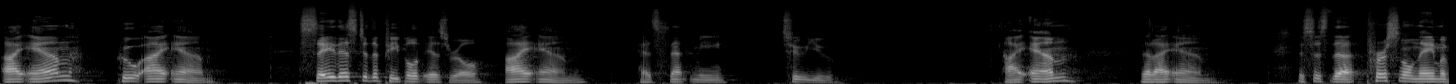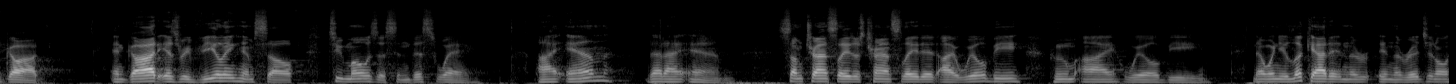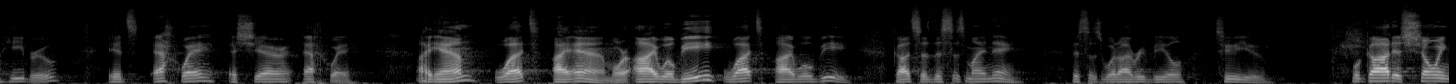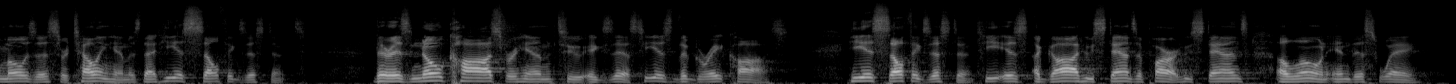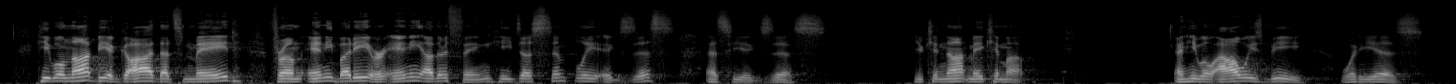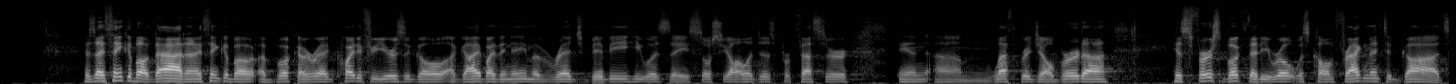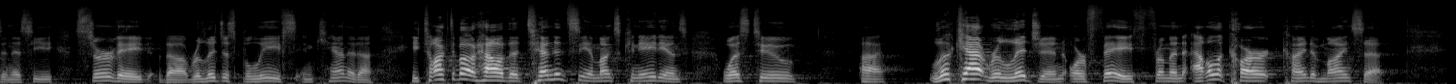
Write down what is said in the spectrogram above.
I am who I am. Say this to the people of Israel I am has sent me to you. I am that I am. This is the personal name of God. And God is revealing himself to Moses in this way I am that I am. Some translators translate it, I will be whom I will be. Now, when you look at it in the, in the original Hebrew, it's Ehwe, Esher, Ehwe. I am what I am, or I will be what I will be. God says, This is my name. This is what I reveal to you. What God is showing Moses or telling him is that he is self existent. There is no cause for him to exist. He is the great cause. He is self existent. He is a God who stands apart, who stands alone in this way. He will not be a God that's made from anybody or any other thing. He just simply exists as he exists. You cannot make him up and he will always be what he is. As I think about that, and I think about a book I read quite a few years ago, a guy by the name of Reg Bibby. He was a sociologist professor in um, Lethbridge, Alberta. His first book that he wrote was called Fragmented Gods. And as he surveyed the religious beliefs in Canada, he talked about how the tendency amongst Canadians was to uh, look at religion or faith from an a la carte kind of mindset.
